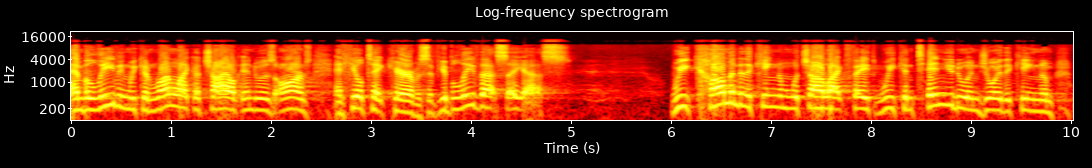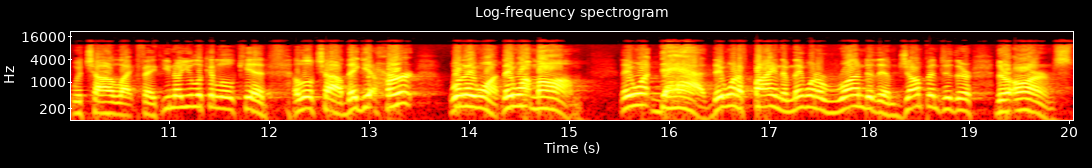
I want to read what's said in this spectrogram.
and believing we can run like a child into His arms and He'll take care of us. If you believe that, say yes. We come into the kingdom with childlike faith. We continue to enjoy the kingdom with childlike faith. You know, you look at a little kid, a little child, they get hurt. What do they want? They want mom. They want dad. They want to find them. They want to run to them, jump into their, their arms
